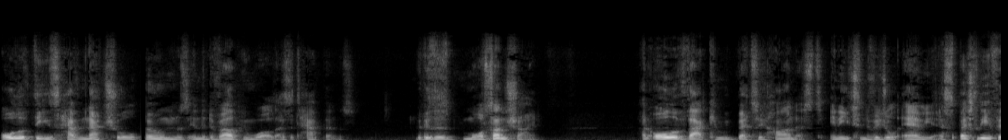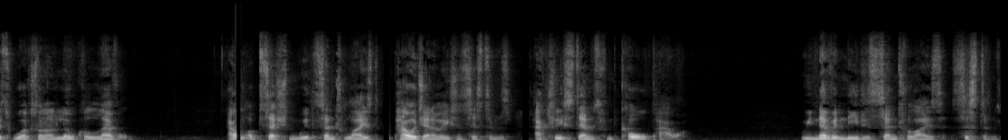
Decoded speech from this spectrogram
All of these have natural homes in the developing world as it happens, because there's more sunshine. And all of that can be better harnessed in each individual area, especially if it works on a local level. Our obsession with centralized power generation systems actually stems from coal power. We never needed centralized systems,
